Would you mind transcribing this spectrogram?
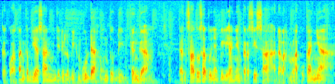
kekuatan kebiasaan menjadi lebih mudah untuk digenggam, dan satu-satunya pilihan yang tersisa adalah melakukannya.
